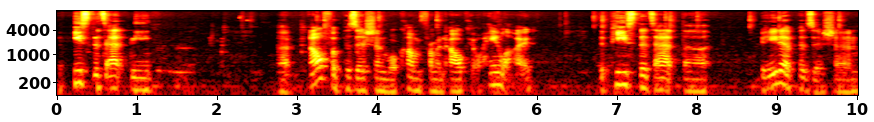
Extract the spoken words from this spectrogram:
the piece that's at the uh, alpha position will come from an alkyl halide the piece that's at the beta position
